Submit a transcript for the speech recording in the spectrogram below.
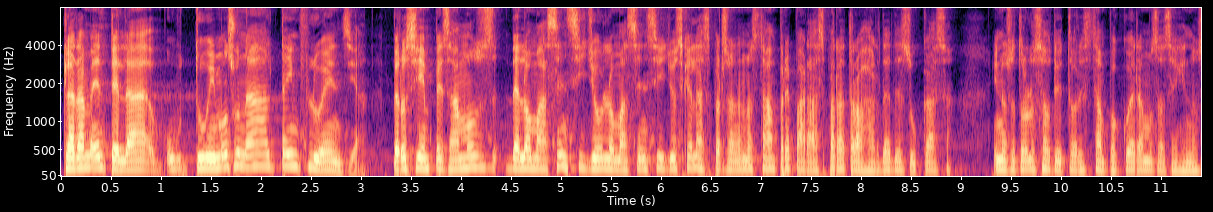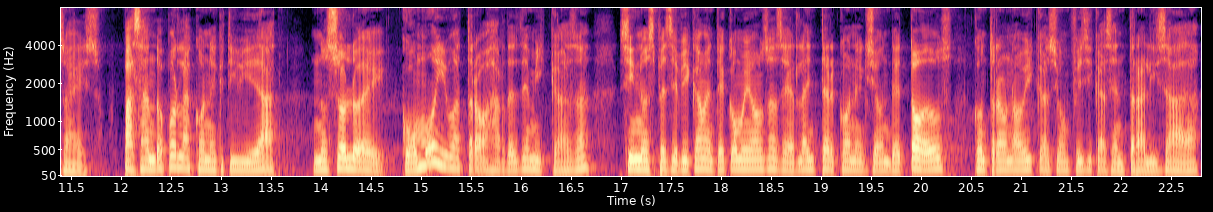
Claramente, la, tuvimos una alta influencia. Pero si empezamos de lo más sencillo, lo más sencillo es que las personas no estaban preparadas para trabajar desde su casa. Y nosotros los auditores tampoco éramos ajenos a eso. Pasando por la conectividad, no solo de cómo iba a trabajar desde mi casa, sino específicamente cómo íbamos a hacer la interconexión de todos contra una ubicación física centralizada,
